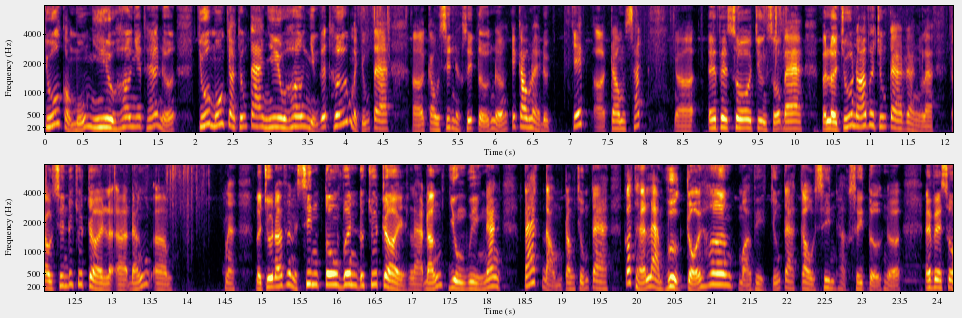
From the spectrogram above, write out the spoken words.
Chúa còn muốn nhiều hơn như thế nữa. Chúa muốn cho chúng ta nhiều hơn những cái thứ mà chúng ta uh, cầu xin hoặc suy tưởng nữa. Cái câu này được chép ở trong sách uh, Epheso chương số 3 và lời Chúa nói với chúng ta rằng là cầu xin Đức Chúa Trời là uh, đấng uh, Nè, lời Chúa nói với là xin tôn vinh Đức Chúa Trời là đấng dùng quyền năng tác động trong chúng ta có thể làm vượt trội hơn mọi việc chúng ta cầu xin hoặc suy tưởng nữa. Epheso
